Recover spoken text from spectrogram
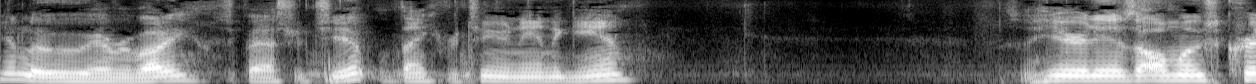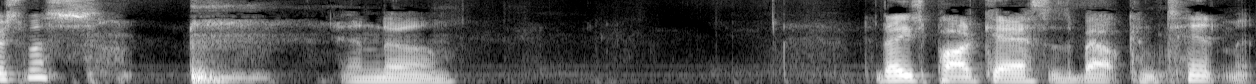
Hello, everybody. It's Pastor Chip. Thank you for tuning in again. So here it is, almost Christmas, and um, today's podcast is about contentment,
